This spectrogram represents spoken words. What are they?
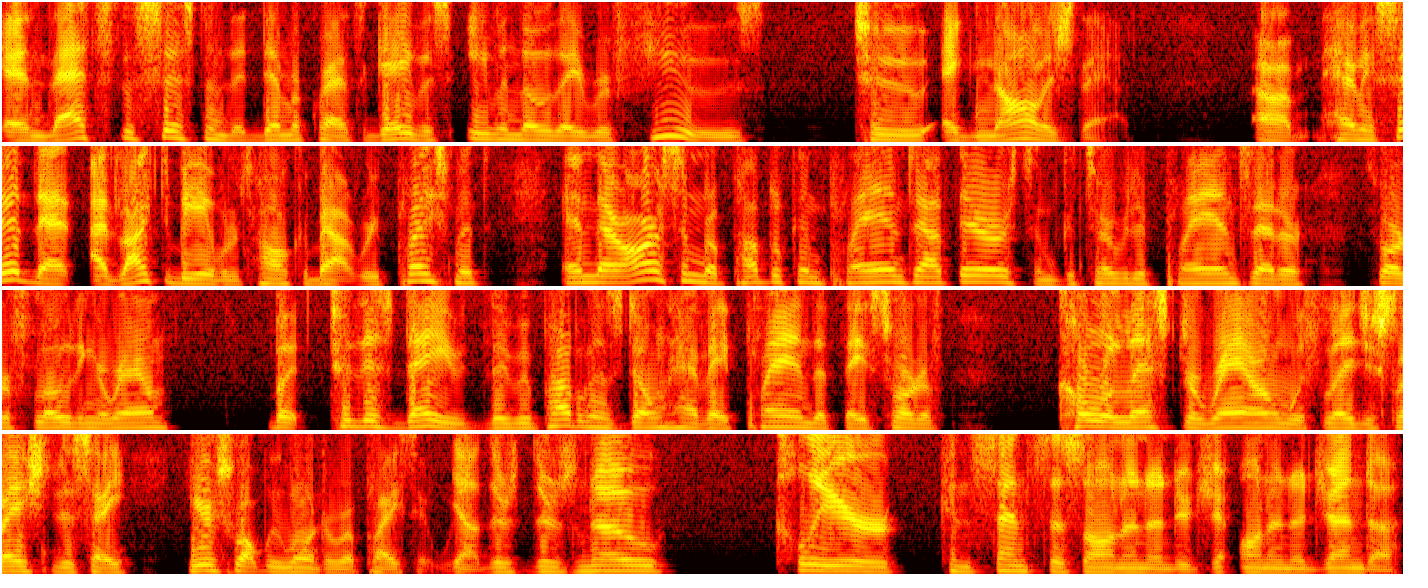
and that's the system that Democrats gave us, even though they refuse to acknowledge that. Um, having said that, I'd like to be able to talk about replacements, and there are some Republican plans out there, some conservative plans that are sort of floating around. But to this day, the Republicans don't have a plan that they've sort of coalesced around with legislation to say, here's what we want to replace it with. Yeah, there's there's no clear consensus on an on an agenda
